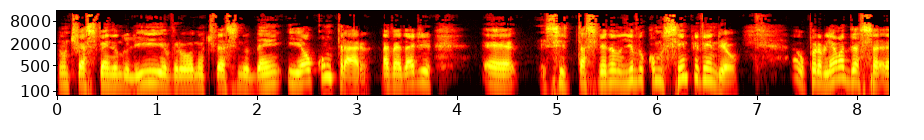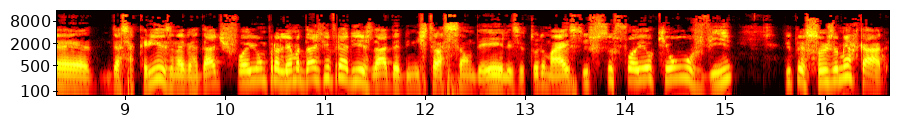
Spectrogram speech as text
não estivesse vendendo livro ou não estivesse indo bem e é o contrário. Na verdade, é, se está se vendendo livro como sempre vendeu. O problema dessa, é, dessa crise, na verdade, foi um problema das livrarias lá, da administração deles e tudo mais. Isso foi o que eu ouvi de pessoas do mercado.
